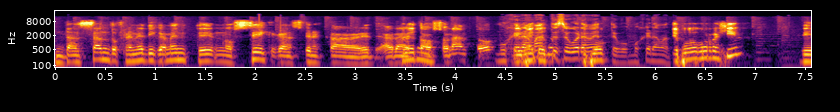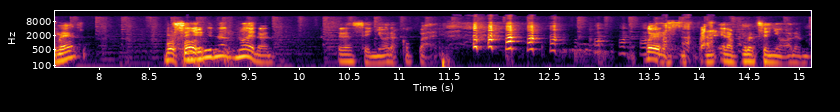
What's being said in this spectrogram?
danzando frenéticamente. No sé qué canción está, habrán Bueno. estado sonando. Mujer Dime, amante, ¿te- seguramente, pues mujer amante. ¿Te puedo corregir? Dime. Por favor. Señoritas no eran. Eran señoras, compadre. Bueno, Eran puras señoras. ¿no?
